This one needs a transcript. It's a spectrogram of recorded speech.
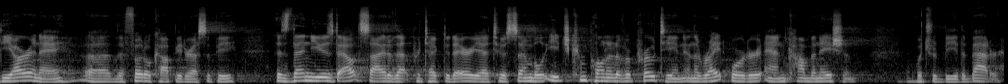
The RNA, uh, the photocopied recipe, is then used outside of that protected area to assemble each component of a protein in the right order and combination which would be the batter.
